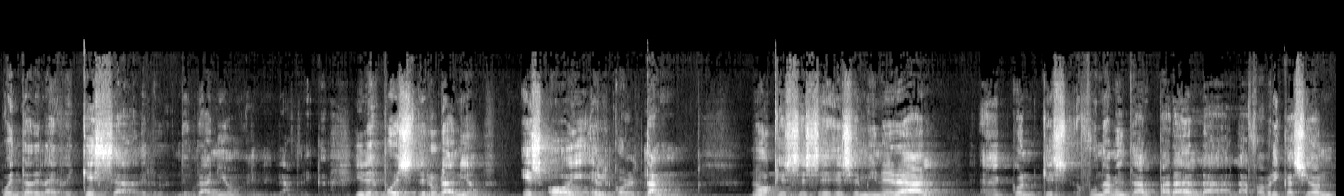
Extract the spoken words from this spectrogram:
cuenta de la riqueza de uranio en el África. Y después del uranio es hoy el coltán, ¿no? que es ese, mineral ¿eh? que es fundamental para la, fabricación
